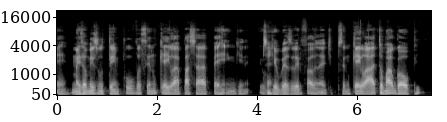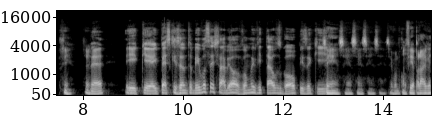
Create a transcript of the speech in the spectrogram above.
É, mas ao mesmo tempo você não quer ir lá passar perrengue, né? O que o brasileiro fala, né? Tipo, você não quer ir lá tomar o golpe, sim, sim. né? E que aí pesquisando também você sabe, ó, vamos evitar os golpes aqui. Sim, sim, sim, sim, sim. sim. Quando fui a Praga,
